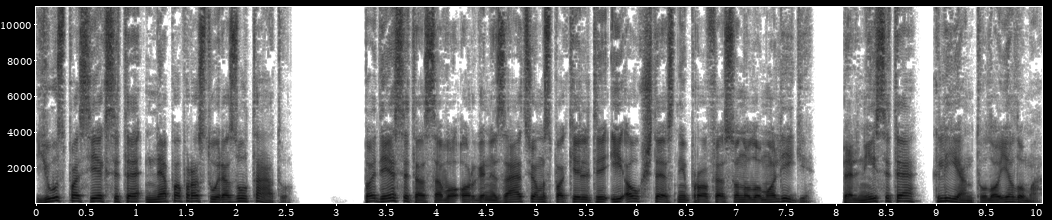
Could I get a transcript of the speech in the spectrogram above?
jūs pasieksite nepaprastų rezultatų Padėsite savo organizacijoms pakilti į aukštesnį profesionalumo lygį, pelnysite klientų lojalumą.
